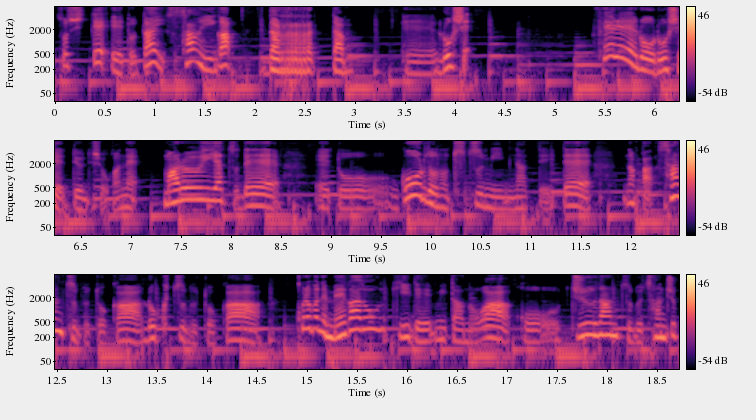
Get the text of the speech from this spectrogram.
そして、えっ、ー、と、第3位が、ダラッダン、えー、ロシェ。フェレロロシェっていうんでしょうかね。丸いやつで、えっ、ー、と、ゴールドの包みになっていて、なんか3粒とか6粒とか、これもね、メガドンキーで見たのは、こう、十何粒、30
